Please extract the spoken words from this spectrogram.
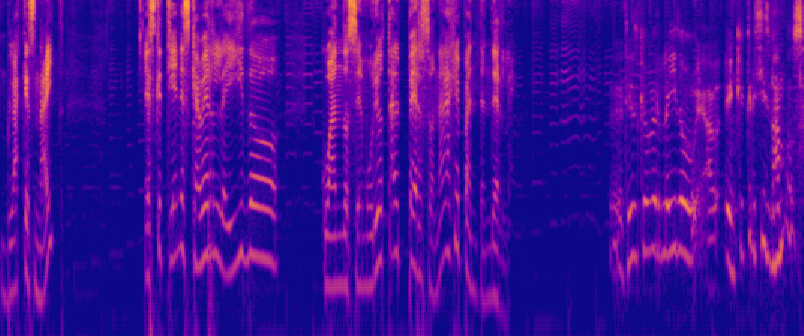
Blackest Night, es que tienes que haber leído cuando se murió tal personaje para entenderle. Eh, tienes que haber leído en qué crisis vamos.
